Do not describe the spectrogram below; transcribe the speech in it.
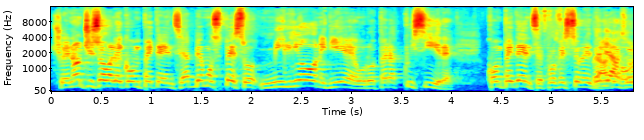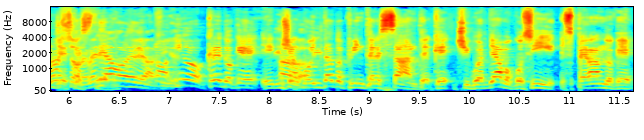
cioè non ci sono le competenze, abbiamo speso milioni di euro per acquisire competenze e professionalità vediamo, professore, vediamo le grafiche. No, io credo che eh, diciamo, allora. il dato più interessante, che ci guardiamo così sperando che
